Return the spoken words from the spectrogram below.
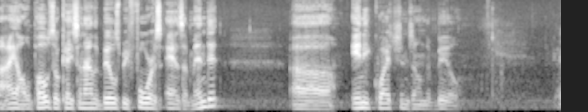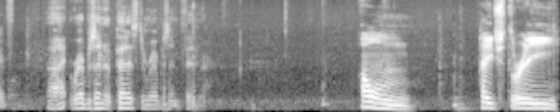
Aye, all opposed. Okay, so now the bill's before us as amended. Uh, Any questions on the bill? It's- All right, Representative Pettus and Representative Fidler. On page three,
